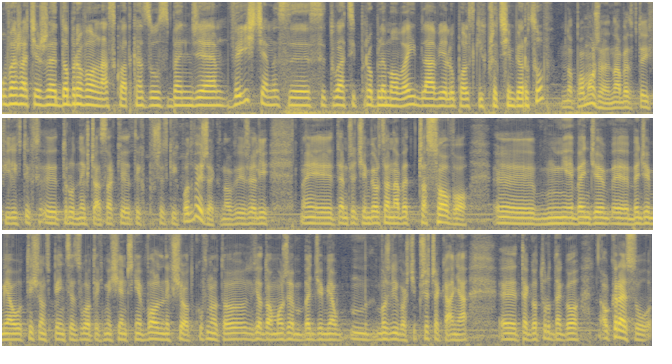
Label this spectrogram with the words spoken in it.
Uważacie, że dobrowolna składka ZUS będzie wyjściem z sytuacji problemowej dla wielu polskich przedsiębiorców? No pomoże, nawet w tej chwili, w tych y, trudnych czasach, kie- tych wszystkich podwyżek. No, jeżeli y, ten przedsiębiorca nawet czasowo y, nie będzie, y, będzie miał 1500 zł miesięcznie wolnych środków, no to wiadomo, że będzie miał możliwości przeczekania y, tego trudnego okresu.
